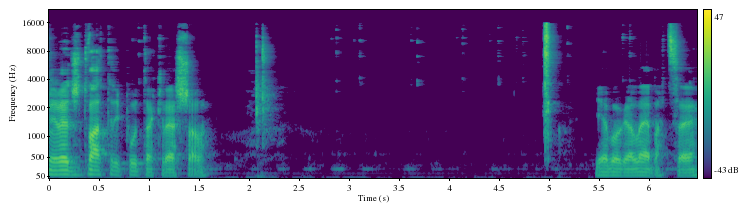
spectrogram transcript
mi je već dva, tri puta krešala. Jebo ga lebace.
